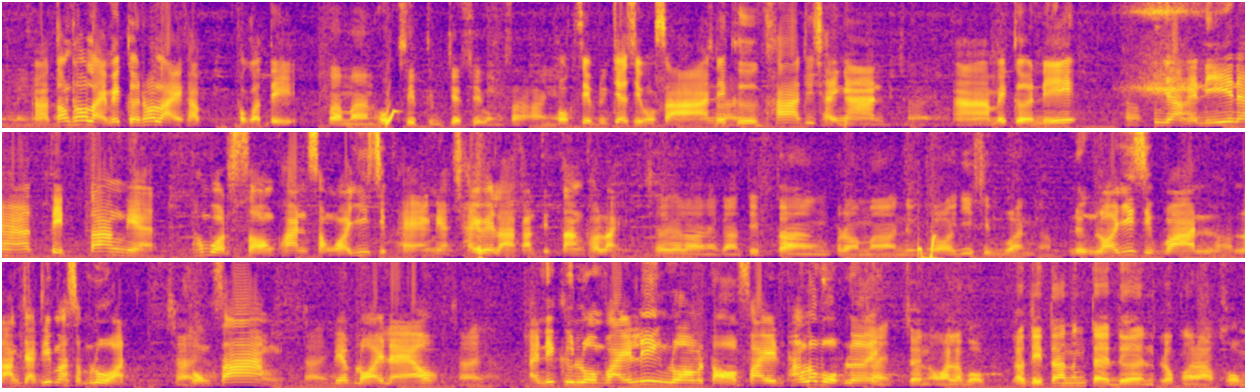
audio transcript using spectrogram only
อะไรอ่าเงี้ยต้องเท่าไหร่ไม่เกินเท่าไหร่ครับ ปกติ ประมาณ 60-70 องศาเงี้ย 60ถึง70 องศา นี่คือค่าที่ใช้งาน ใช่ครับอ่า ไม่เกินนี้ ครับอย่างอันนี้นะฮะติดตั้งเนี่ยทั้งหมด 2,220 แผงเนี่ยใช้เวลาการติดตั้งเท่าไหร่ ใช้เวลาในการติดตั้งประมาณ 120 วันครับ 120 วันครับหลังจากที่มาสำรวจใช่โครงสร้างใช่ เรียบร้อยแล้ว ใช่ครับอันนี้คือรวมไวริ่งรวมต่อไฟทั้งระบบเลย ใช่จนออนระบบ เราติดตั้งตั้งแต่เดือนมกราคม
